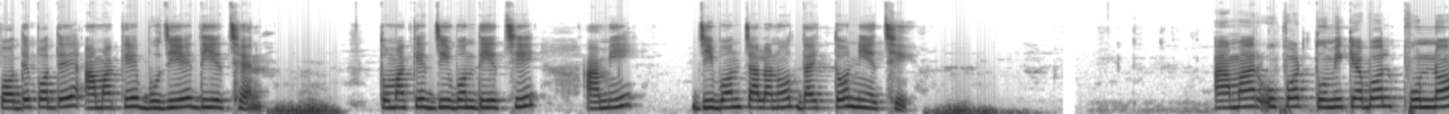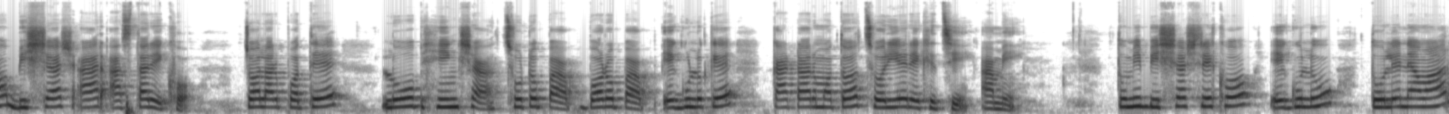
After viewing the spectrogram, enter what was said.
পদে পদে আমাকে বুঝিয়ে দিয়েছেন। তোমাকে জীবন দিয়েছি, আমি জীবন চালানোর দায়িত্ব নিয়েছি। আমার উপর তুমি কেবল পূর্ণ বিশ্বাস আর আস্থা রেখো। চলার পথে লোভ, হিংসা, ছোট পাপ, বড় পাপ, এগুলোকে কাটার মতো ছড়িয়ে রেখেছি আমি। তুমি বিশ্বাস রেখো, এগুলো তুলে নেওয়ার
